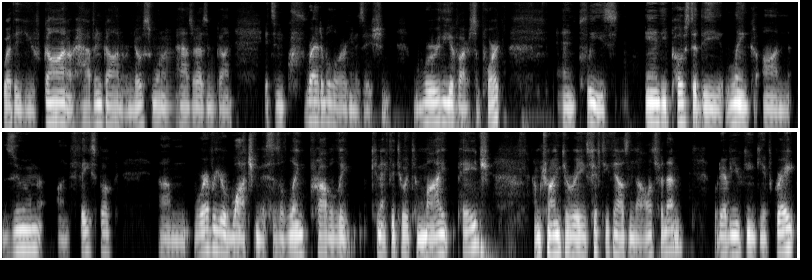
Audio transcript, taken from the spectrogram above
whether you've gone or haven't gone or know someone who has or hasn't gone. It's an incredible organization, worthy of our support. And please, Andy posted the link on Zoom, on Facebook, um, wherever you're watching this is a link probably connected to it to my page. I'm trying to raise $50,000 for them. Whatever you can give, great.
